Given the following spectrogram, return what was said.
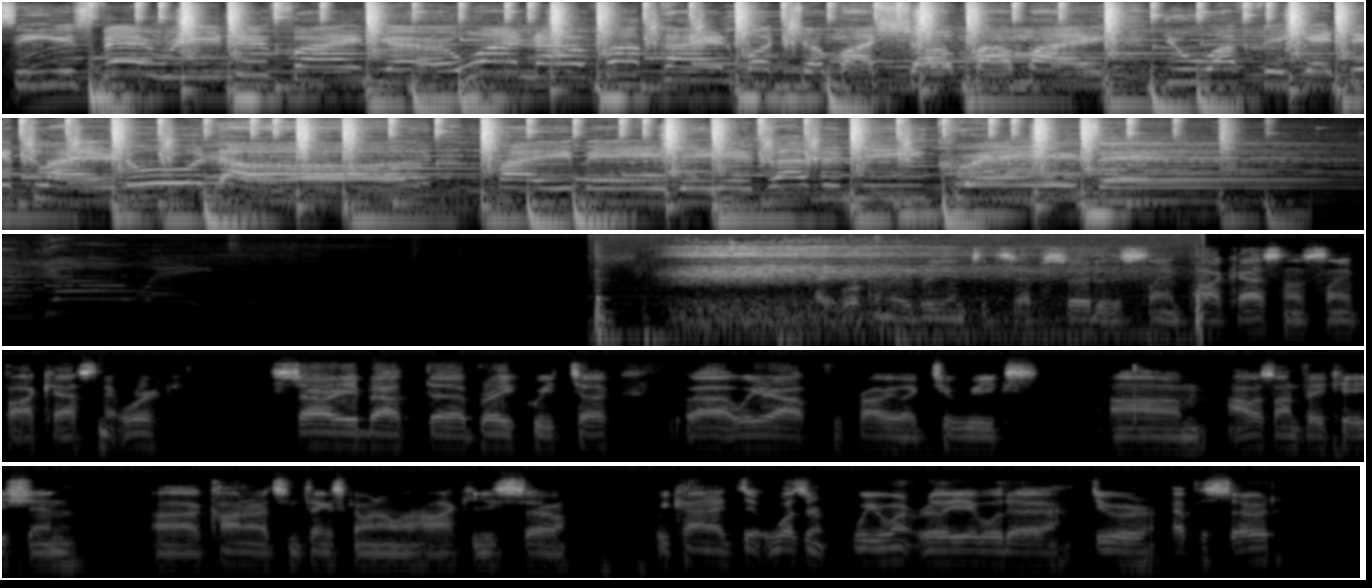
See, it's very divine. You're one of a kind, but you mash up my mind. You have to get decline, oh Lord. My baby is driving me crazy. Welcome everybody into this episode of the Slam Podcast on the Slam Podcast Network. Sorry about the break we took. Uh, we were out for probably like two weeks. Um, I was on vacation. Uh, Connor had some things going on with hockey, so we kind of wasn't we weren't really able to do an episode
